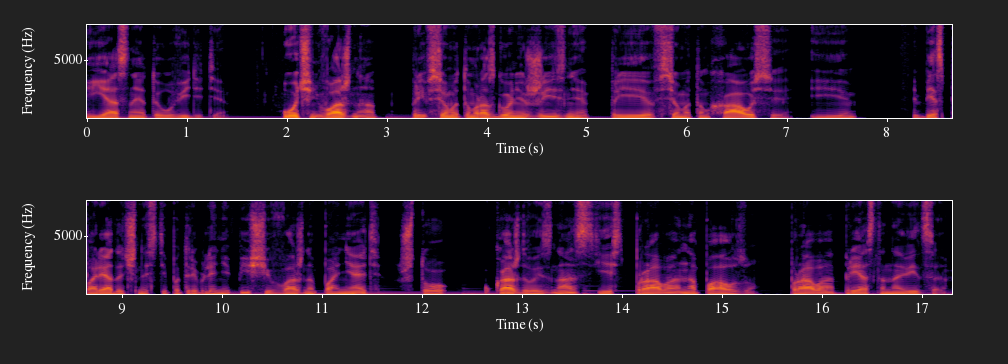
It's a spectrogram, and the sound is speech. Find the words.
и ясно это увидите очень важно при всем этом разгоне жизни, при всем этом хаосе и беспорядочности потребления пищи важно понять, что у каждого из нас есть право на паузу, право приостановиться,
